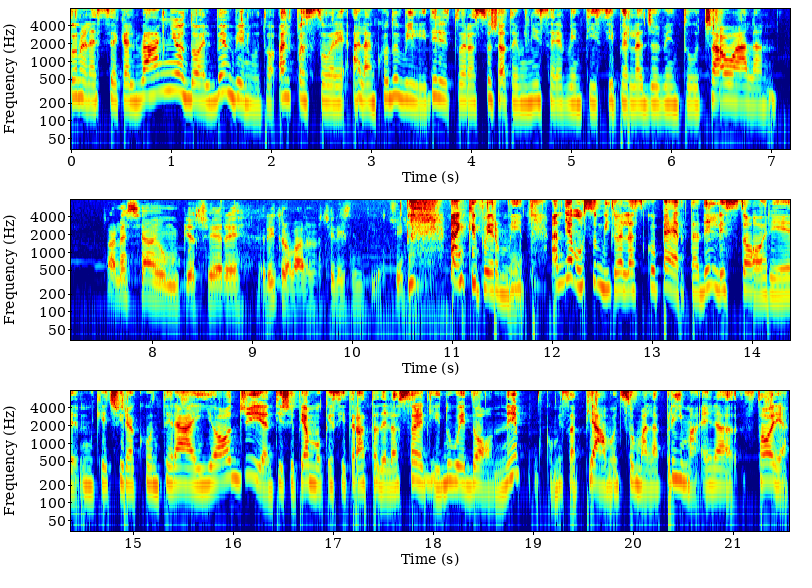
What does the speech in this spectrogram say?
sono Alessia Calvagno, do il benvenuto al pastore Alan Codovilli, direttore associato ai Ministeri Avventisti per la Gioventù. Ciao Alan. Alessia, è un piacere ritrovarci e risentirci. Anche per me. Andiamo subito alla scoperta delle storie che ci racconterai oggi. Anticipiamo che si tratta della storia di due donne. Come sappiamo, insomma, la prima è la storia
